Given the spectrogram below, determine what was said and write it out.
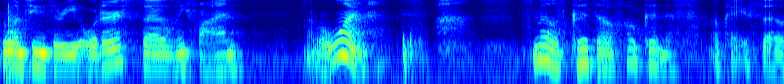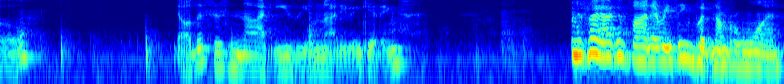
one, two, three order. So let me find number one. It smells good though. Oh goodness. Okay, so y'all, this is not easy. I'm not even kidding. It's like I can find everything but number one.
